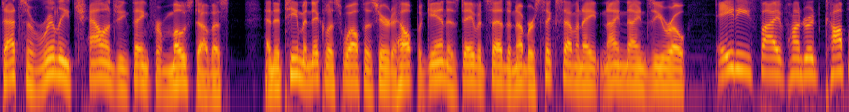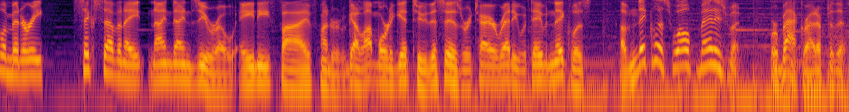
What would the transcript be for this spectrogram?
That's a really challenging thing for most of us. And the team at Nicholas Wealth is here to help. Again, as David said, the number 678 990 8500, complimentary 678 990 8500. We've got a lot more to get to. This is Retire Ready with David Nicholas of Nicholas Wealth Management. We're back right after this.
